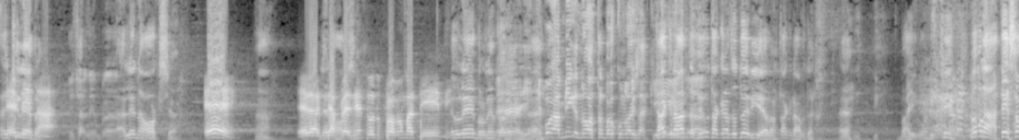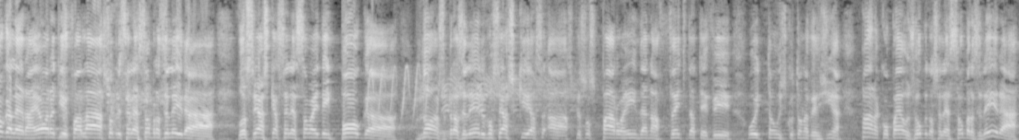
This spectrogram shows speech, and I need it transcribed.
a gente lembra. Helena, Deixa eu lembrar. A Helena Oxia. é, Ah, ela se Helena apresentou no programa dele. eu lembro, eu lembro É, também. é. boa, amiga nossa, trabalhou com nós aqui. Tá grávida, né? viu? Tá grávida do Eri, ela tá grávida. É. Barrigona. Sim, vamos lá, atenção galera, é hora de falar sobre seleção brasileira. Você acha que a seleção ainda empolga nós brasileiros? Você acha que as, as pessoas param ainda na frente da TV ou então escutando a verdinha para acompanhar o jogo da seleção brasileira?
